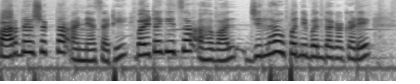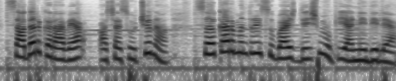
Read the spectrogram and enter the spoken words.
पारदर्शकता आणण्यासाठी बैठकीचा अहवाल जिल्हा उपनिबंधकाकडे सादर कराव्या अशा सूचना सहकार मंत्री सुभाष देशमुख यांनी दिल्या.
